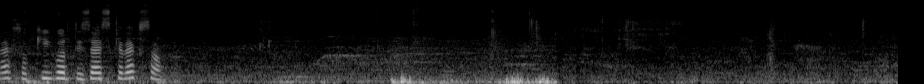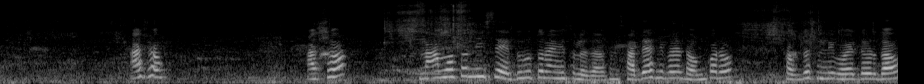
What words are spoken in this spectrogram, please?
দেখছ, কি করতেছে আজকে, দেখছ? আসো। আসো। নামও তো নিচে, দ্রুত নামে চলে যাও। এখন ছাদে আসলে পরে ঢং করো। শব্দ শুনলি ভয়ে দৌড় দাও।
